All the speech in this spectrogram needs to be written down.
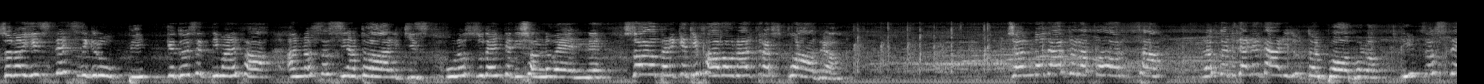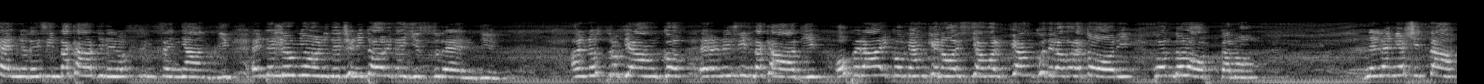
Sono gli stessi gruppi che due settimane fa hanno assassinato Alkis, uno studente diciannovenne, solo perché tifava un'altra squadra. Ci hanno dato la forza, la solidarietà di tutto il popolo, il sostegno dei sindacati dei nostri insegnanti e delle unioni dei genitori degli studenti. Al nostro fianco erano i sindacati, operai come anche noi siamo al fianco dei lavoratori quando lottano. Mia città,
